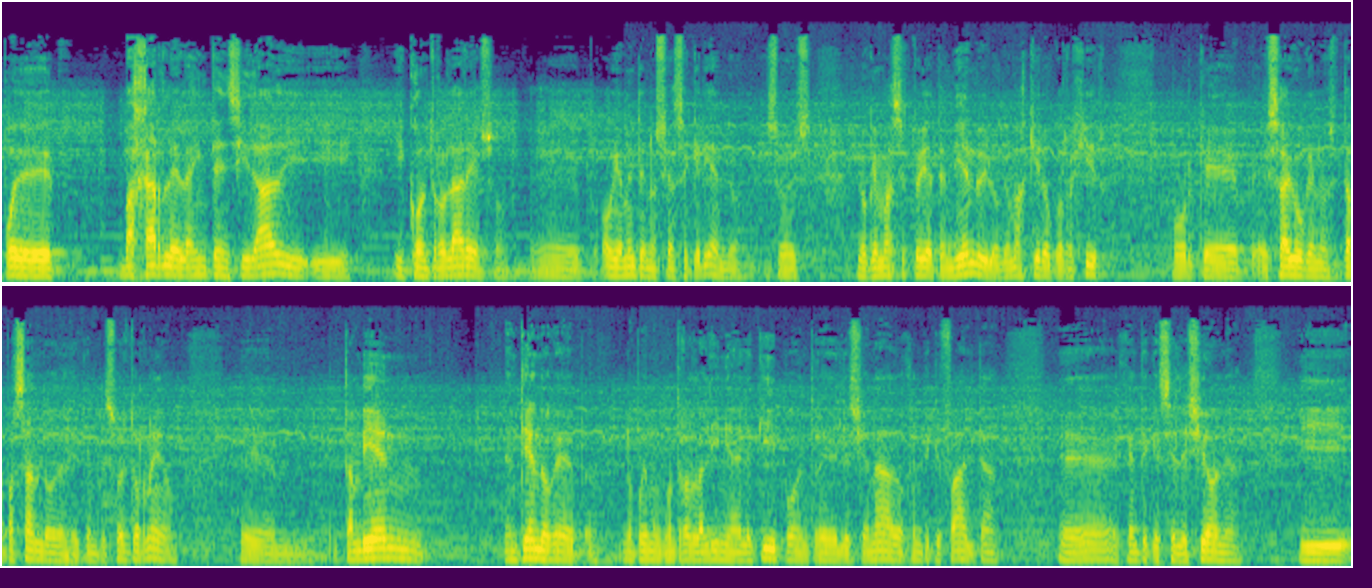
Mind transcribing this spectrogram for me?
puede bajarle la intensidad y- y controlar eso. Eh, obviamente no se hace queriendo, eso es lo que más estoy atendiendo y lo que más quiero corregir, porque es algo que nos está pasando desde que empezó el torneo. Eh, también entiendo que no podemos encontrar la línea del equipo entre lesionados, gente que falta, eh, gente que se lesiona, y,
